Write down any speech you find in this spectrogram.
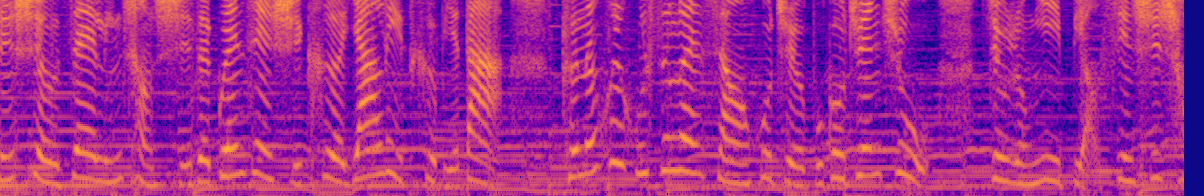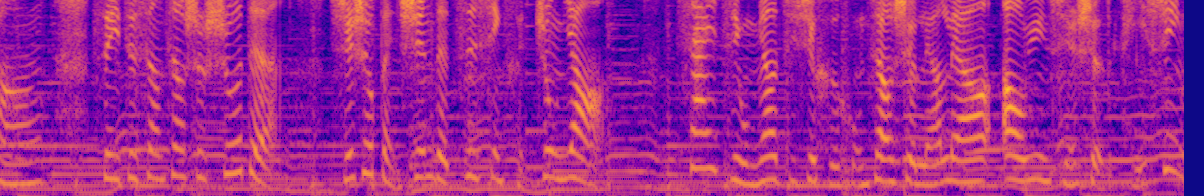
选手在临场时的关键时刻压力特别大，可能会胡思乱想或者不够专注，就容易表现失常。所以，就像教授说的，选手本身的自信很重要。下一集我们要继续和洪教授聊聊奥运选手的培训。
